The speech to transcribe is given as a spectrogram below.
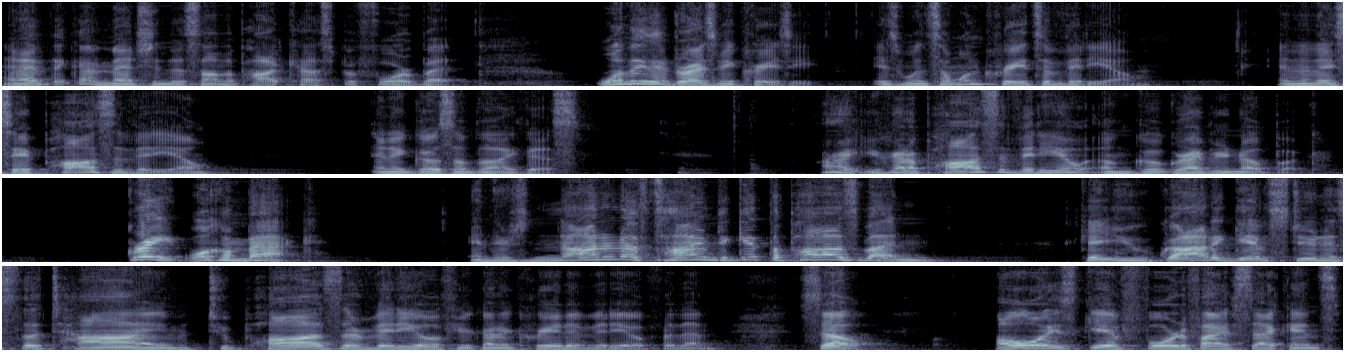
And I think I've mentioned this on the podcast before, but one thing that drives me crazy is when someone creates a video and then they say pause the video and it goes something like this. All right, you're going to pause the video and go grab your notebook. Great, welcome back. And there's not enough time to get the pause button. Okay, you've got to give students the time to pause their video if you're going to create a video for them. So always give four to five seconds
